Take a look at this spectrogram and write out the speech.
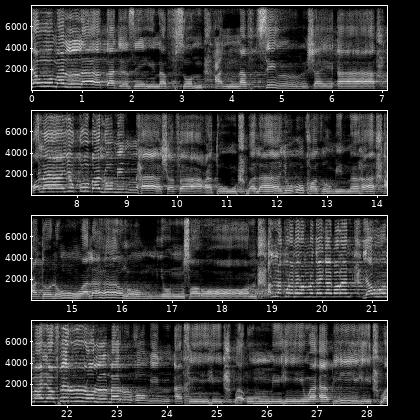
ইয়াউমাল লা তাজজি নাফসুন আন নাফসিন শাইআ ওয়ালা ইউকবালু মিনহা শাফাআতু ওয়ালা ইউখাযু মিনহা আদলু ওয়ালা হুম ইউনসারুন। আল্লাহ কোরআনের অন্য জায়গায় বলেন, ইয়াউমা ইয়াফিরুল উম্মিহি ওয়া আবিহি ওয়া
